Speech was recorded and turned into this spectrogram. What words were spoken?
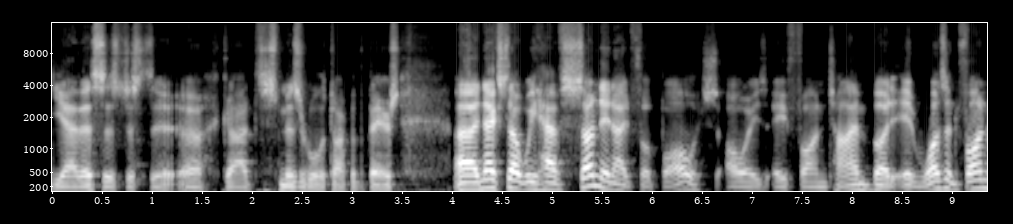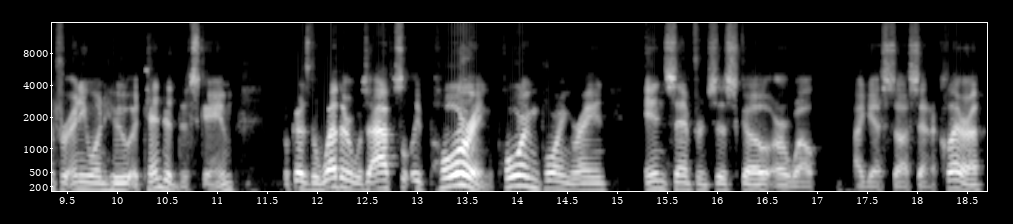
yeah, this is just uh, God, it's just miserable to talk about the Bears. Uh, next up, we have Sunday Night Football, which is always a fun time, but it wasn't fun for anyone who attended this game because the weather was absolutely pouring, pouring, pouring rain in San Francisco, or well, I guess uh, Santa Clara,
